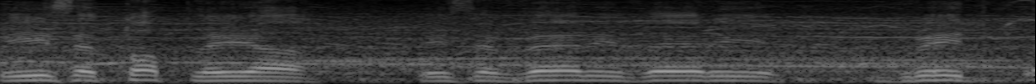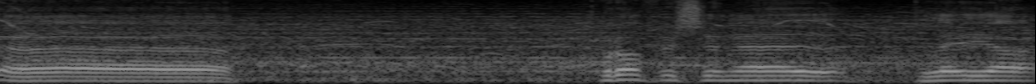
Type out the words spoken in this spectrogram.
he is a top player. He's a very, very great uh, professional player.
